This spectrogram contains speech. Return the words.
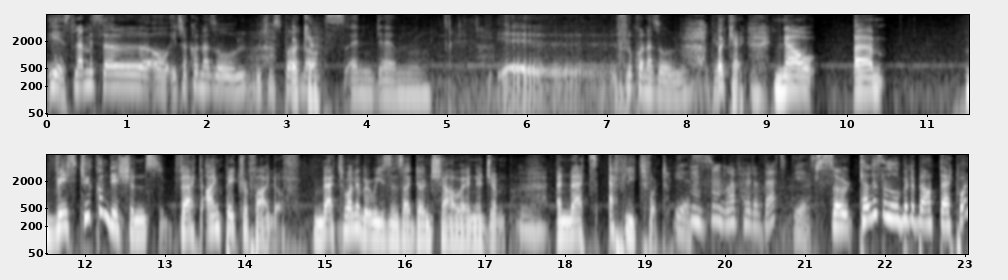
yes, Lamisil or itraconazole, which is Sporanox, and um, uh, fluconazole. Okay. Now, um, there's two conditions that I'm petrified of. That's one of the reasons I don't shower in a gym. And that's athlete's foot. Yes. Hmm, I've heard of that. Yes. So tell us a little bit about that one.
